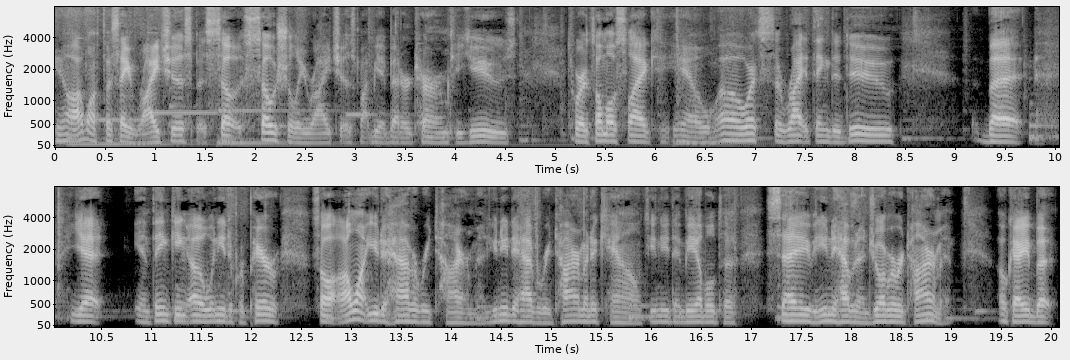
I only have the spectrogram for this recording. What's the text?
you know, I want to say righteous, but so socially righteous might be a better term to use, to where it's almost like, you know, oh, what's the right thing to do, but yet in thinking, oh, we need to prepare. So I want you to have a retirement. You need to have a retirement account. You need to be able to save. You need to have an enjoyable retirement. Okay, but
